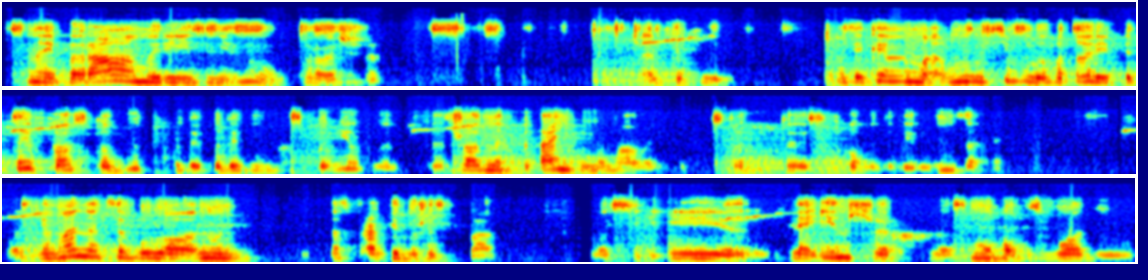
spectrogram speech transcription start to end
снайперами різні. Ну, коротше, такі, з яким ми всі були готові піти просто будь-куди, куди він нас повів. Жодних питань, бо ми мали 100% довіру. Він загинув. Для мене це було ну насправді дуже складно. Ось і для інших з мого взводу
